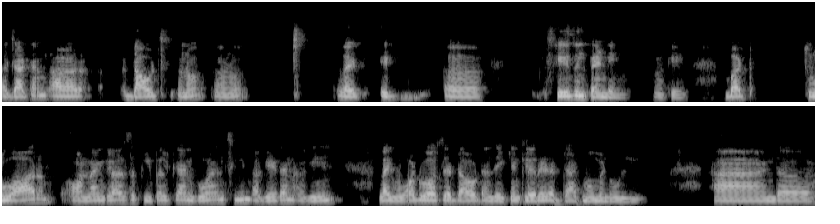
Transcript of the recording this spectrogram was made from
At that time, our doubts, you know, you know, like it uh, stays in pending, okay. But through our online class, the people can go and see again and again, like what was the doubt, and they can clear it at that moment only. And uh,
